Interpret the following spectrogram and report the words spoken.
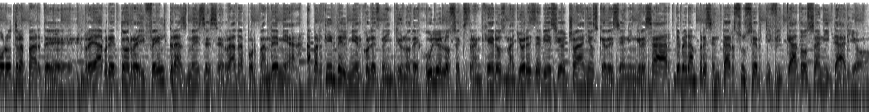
Por otra parte, reabre Torre Eiffel tras meses cerrada por pandemia. A partir del miércoles 21 de julio, los extranjeros mayores de 18 años que deseen ingresar deberán presentar su certificado sanitario.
